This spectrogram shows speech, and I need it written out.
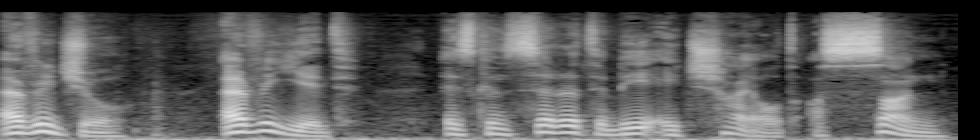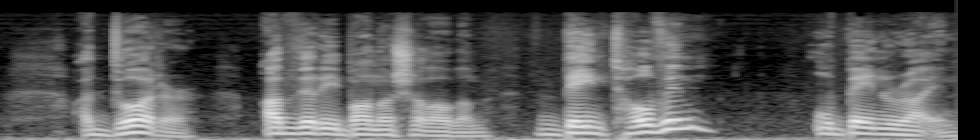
Every Jew, every Yid is considered to be a child, a son, a daughter of the Ribbono Shel Olam, bein tovim u bein ra'im.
